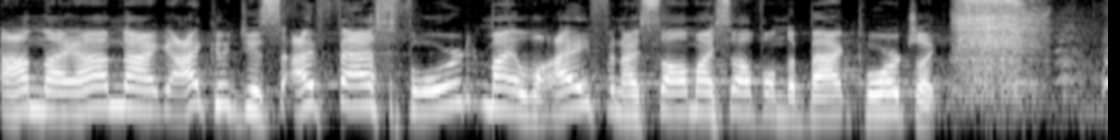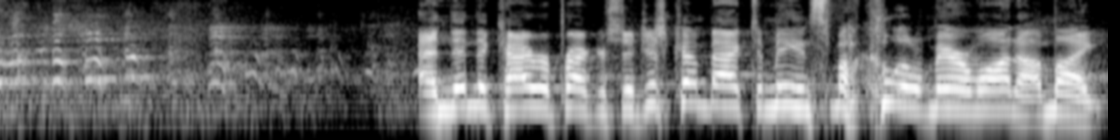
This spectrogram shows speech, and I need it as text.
I'm like, I'm not, I could just, I fast forwarded my life and I saw myself on the back porch, like, and then the chiropractor said, just come back to me and smoke a little marijuana. I'm like,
